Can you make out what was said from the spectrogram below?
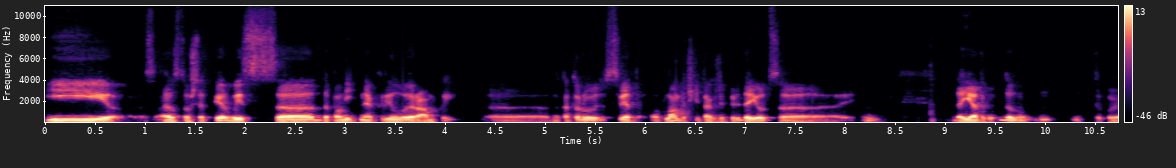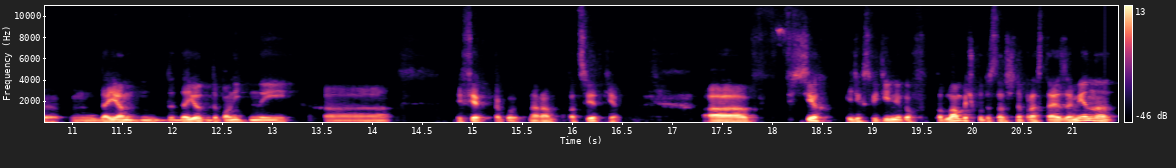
И AL161 с дополнительной акриловой рамкой, на которую свет от лампочки также передается, дает, ну, такое, дает дополнительный эффект такой на рамку подсветки. А, всех этих светильников под лампочку достаточно простая замена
